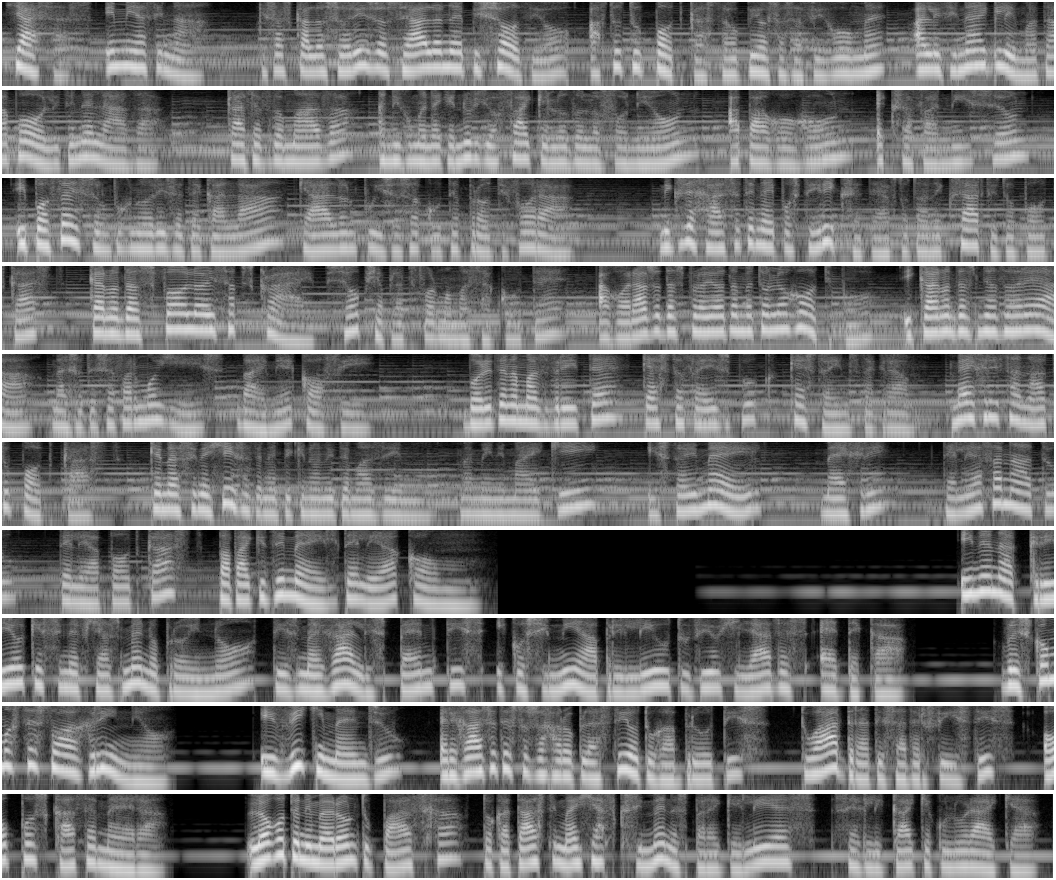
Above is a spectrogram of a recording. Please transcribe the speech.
Γεια σας, είμαι η Αθηνά και σας καλωσορίζω σε άλλο ένα επεισόδιο αυτού του podcast το οποίο σας αφηγούμε αληθινά εγκλήματα από όλη την Ελλάδα. Κάθε εβδομάδα ανοίγουμε ένα καινούριο φάκελο δολοφονιών, απαγωγών, εξαφανίσεων, υποθέσεων που γνωρίζετε καλά και άλλων που ίσως ακούτε πρώτη φορά. Μην ξεχάσετε να υποστηρίξετε αυτό το ανεξάρτητο podcast κάνοντας follow ή subscribe σε όποια πλατφόρμα μας ακούτε, αγοράζοντας προϊόντα με το λογότυπο ή κάνοντας μια δωρεά μέσω της εφαρμογής Buy Me a Coffee. Μπορείτε να μας βρείτε και στο Facebook και στο Instagram. Μέχρι θανάτου podcast. Και να συνεχίσετε να επικοινωνείτε μαζί μου με μήνυμα εκεί ή στο email μέχρι τελεία θανάτου podcast.gmail.com Είναι ένα κρύο και συνεφιασμένο πρωινό της Μεγάλης Πέμπτης 21 Απριλίου του 2011. Βρισκόμαστε στο Αγρίνιο. Η Βίκη Μέντζου εργάζεται στο ζαχαροπλαστείο του γαμπρού της, του άντρα της αδερφής της, όπως κάθε μέρα. Λόγω των ημερών του Πάσχα, το κατάστημα έχει αυξημένες παραγγελίες σε γλυκά και κουλουράκια.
